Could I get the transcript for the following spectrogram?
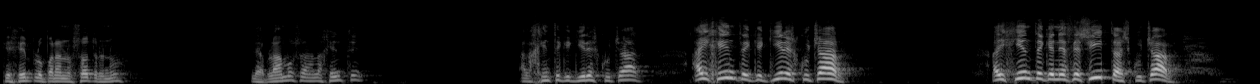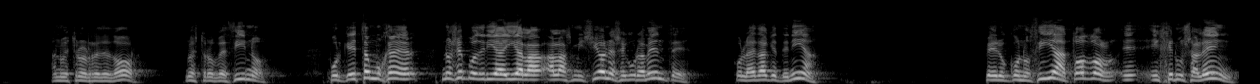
Qué ejemplo para nosotros, ¿no? ¿Le hablamos a la gente? A la gente que quiere escuchar. Hay gente que quiere escuchar. Hay gente que necesita escuchar a nuestro alrededor, nuestros vecinos. Porque esta mujer no se podría ir a, las misiones seguramente, con la edad que tenía. Pero conocía a todos en, Jerusalén,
